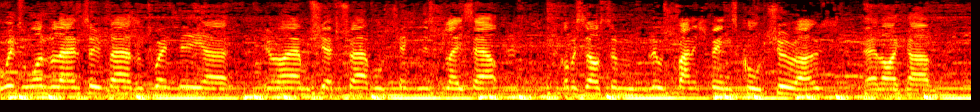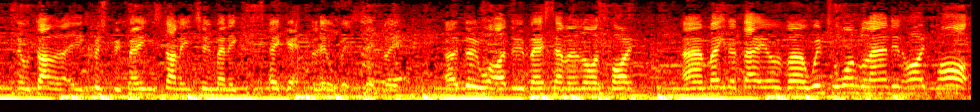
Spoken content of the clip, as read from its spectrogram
Winter Wonderland 2020, uh, here I am with Chef Travels checking this place out. Got myself some little Spanish things called churros. They're like um, little donut-y crispy things, don't eat too many because they get a little bit sickly. Uh, doing what I do best, having a nice pint and making a day of uh, Winter Wonderland in Hyde Park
